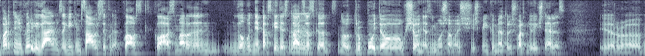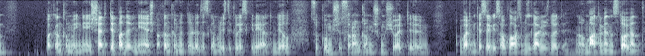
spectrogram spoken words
vartininkų irgi galim, sakykime, savo išsiklausti klausimą, ar galbūt neperskaitė situacijos, mm. kad, nu, truputį aukščiau, nes mušam iš, iš 5 metrų iš vartininkų aikštelės. Ir pakankamai neišarti padavinėja, iš pakankamai toli tas kamuolys tikrai skrieja, todėl su kumščiu, su rankom iškumščiuoti, vartininkas irgi savo klausimus gali užduoti. Nu, matome, stovint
